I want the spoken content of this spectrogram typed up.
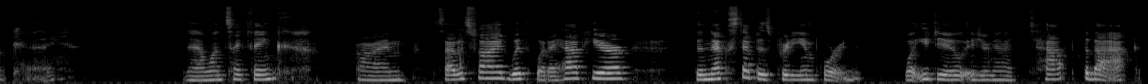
Okay. Now, once I think I'm satisfied with what I have here, the next step is pretty important. What you do is you're going to tap the back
